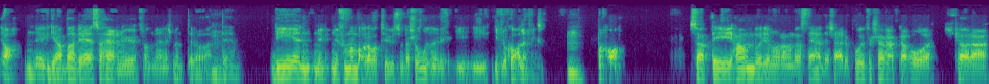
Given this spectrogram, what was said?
ja, nu grabbar det är så här nu från managementet och att mm. Eh, vi, nu, nu, får man bara vara tusen personer i, i, i lokalen. Liksom. Mm. Jaha. Så att i Hamburg och några andra städer så här, då får vi försöka att köra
